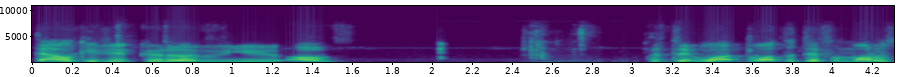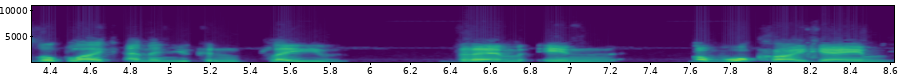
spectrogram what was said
That'll give you a good overview of the what what the different models look like, and then you can play them in a Warcry game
